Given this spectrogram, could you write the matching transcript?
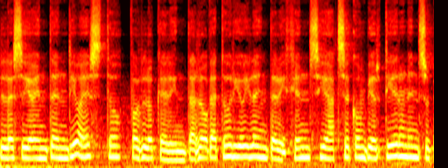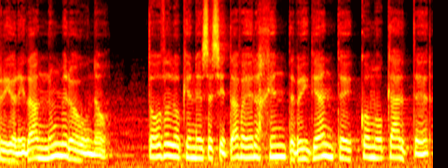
La CIA entendió esto, por lo que el interrogatorio y la inteligencia se convirtieron en su prioridad número uno. Todo lo que necesitaba era gente brillante, como Carter.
